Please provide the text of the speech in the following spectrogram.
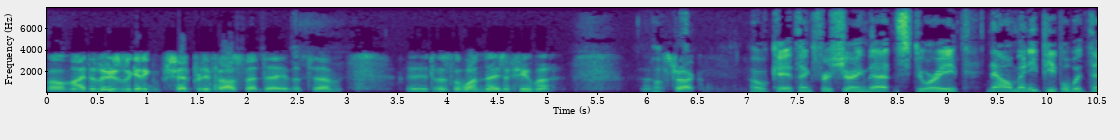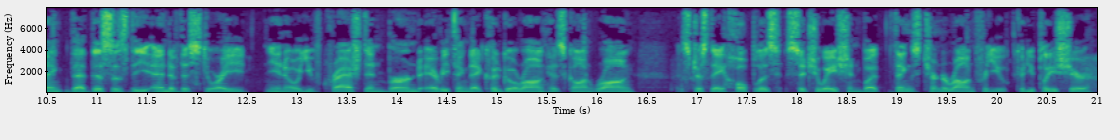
well, my delusions were getting shed pretty fast that day, but um, it was the one note of humor that Oh. struck. Okay, thanks for sharing that story. Now, many people would think that this is the end of the story. You know, you've crashed and burned. Everything that could go wrong has gone wrong. It's just a hopeless situation, but things turned around for you. Could you please share?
